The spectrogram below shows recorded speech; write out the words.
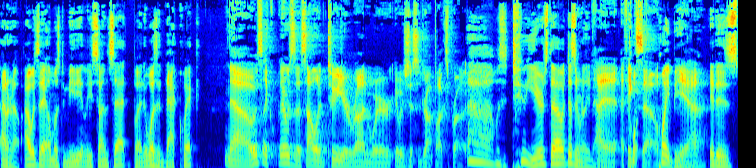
I don't know. I would say almost immediately sunset, but it wasn't that quick. No, it was like there was a solid two year run where it was just a Dropbox product. Uh, was it two years though? It doesn't really matter. I, I think Po- so. Point being, yeah. it has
